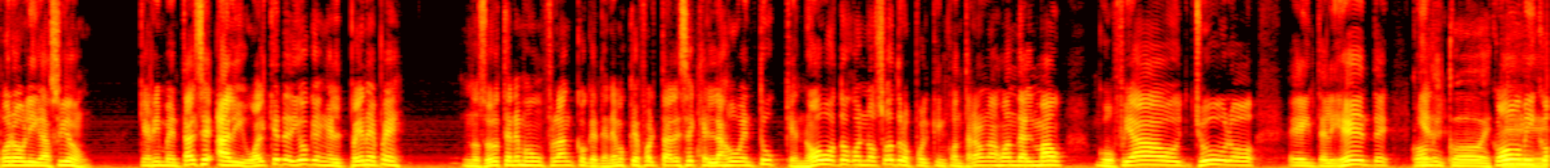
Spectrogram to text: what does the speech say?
por obligación que reinventarse, al igual que te digo que en el PNP, nosotros tenemos un flanco que tenemos que fortalecer, que es la juventud, que no votó con nosotros porque encontraron a Juan Dalmau gufiado, chulo, eh, inteligente. y es- Cómico, este, cómico.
